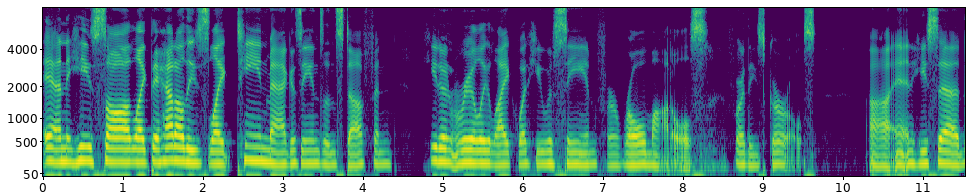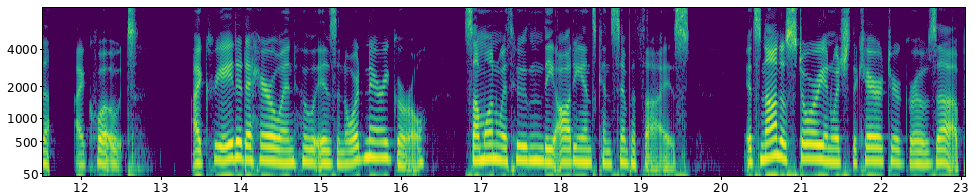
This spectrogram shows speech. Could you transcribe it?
and he saw like they had all these like teen magazines and stuff and he didn't really like what he was seeing for role models for these girls. Uh, and he said i quote i created a heroine who is an ordinary girl someone with whom the audience can sympathize it's not a story in which the character grows up,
